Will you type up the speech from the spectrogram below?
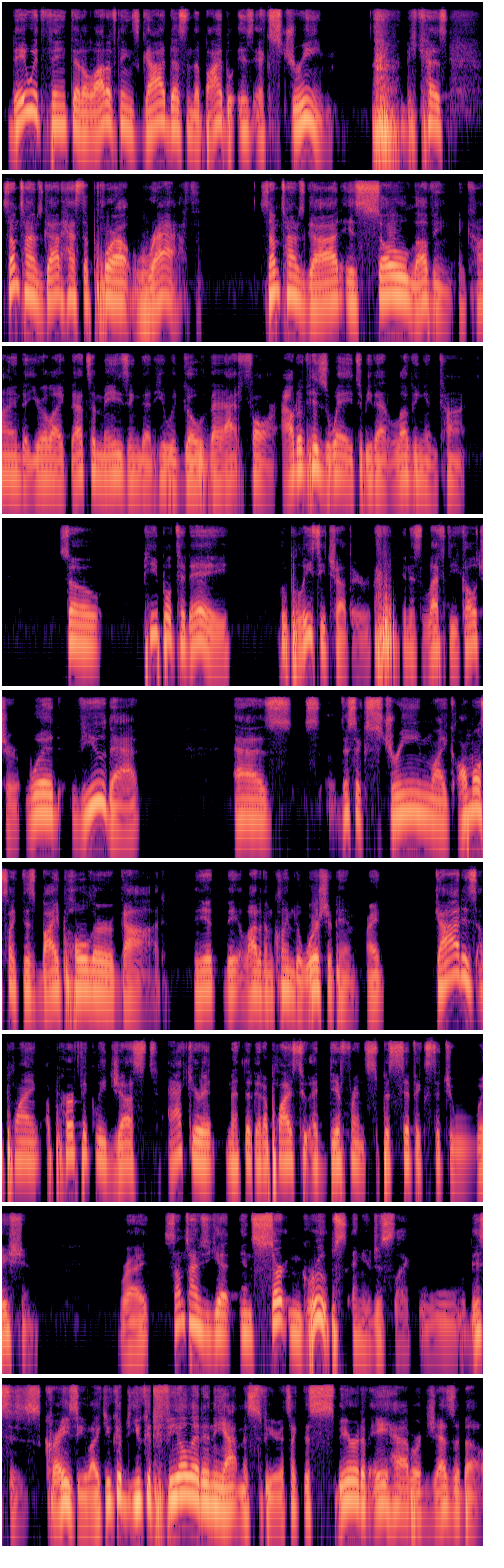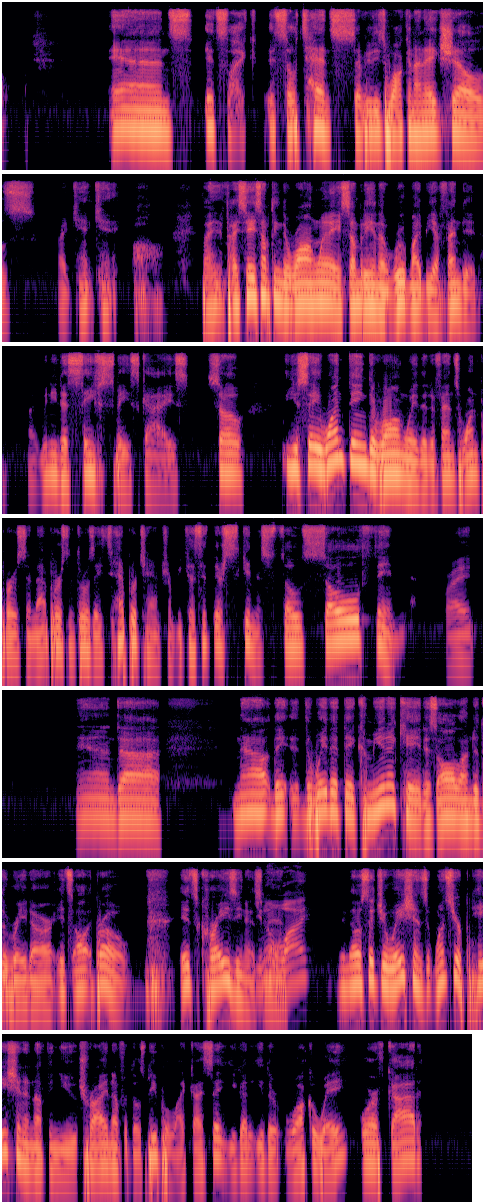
they would think that a lot of things God does in the Bible is extreme because sometimes God has to pour out wrath. Sometimes God is so loving and kind that you're like, that's amazing that he would go that far out of his way to be that loving and kind. So, people today who police each other in this lefty culture would view that as this extreme, like almost like this bipolar God. Yet they, a lot of them claim to worship him, right? God is applying a perfectly just, accurate method that applies to a different specific situation, right? Sometimes you get in certain groups and you're just like, this is crazy. Like you could you could feel it in the atmosphere. It's like the spirit of Ahab or Jezebel. And it's like it's so tense. Everybody's walking on eggshells. Right? Can't can't. Oh, if I, if I say something the wrong way, somebody in the group might be offended. Right? We need a safe space, guys. So you say one thing the wrong way that offends one person, that person throws a temper tantrum because their skin is so so thin, right? And uh, now they the way that they communicate is all under the radar. It's all, bro. It's craziness. You know man why? in those situations, once you're patient enough and you try enough with those people, like I said, you got to either walk away or if God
